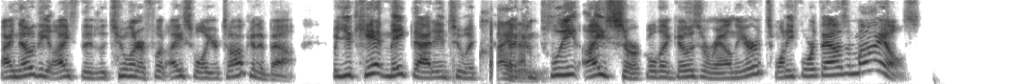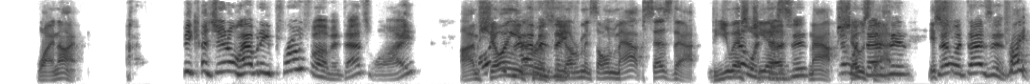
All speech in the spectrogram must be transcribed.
I know the ice, the, the 200 foot ice wall you're talking about, but you can't make that into a, a complete ice circle that goes around the Earth 24,000 miles Why not? because you don't have any proof of it. That's why. I'm All showing you proof. The a- government's own map says that. The No, it USGS doesn't. map No, shows it that. doesn't. It's, no, it doesn't. right.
